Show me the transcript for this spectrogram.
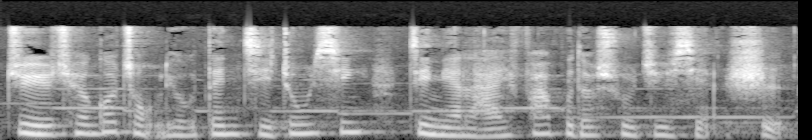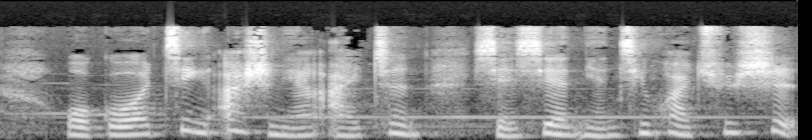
据全国肿瘤登记中心近年来发布的数据显示，我国近二十年癌症显现年轻化趋势，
